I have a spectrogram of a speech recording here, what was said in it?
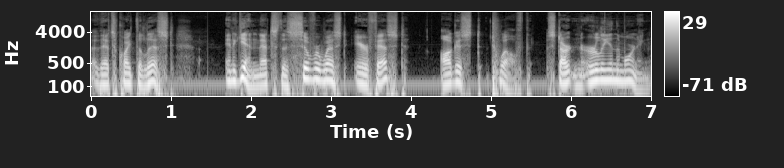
Uh, that's quite the list. And again, that's the Silver West Airfest, August 12th, starting early in the morning.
